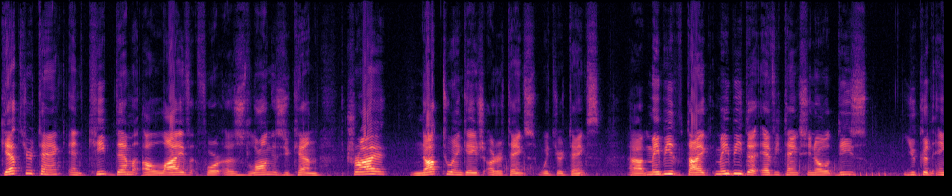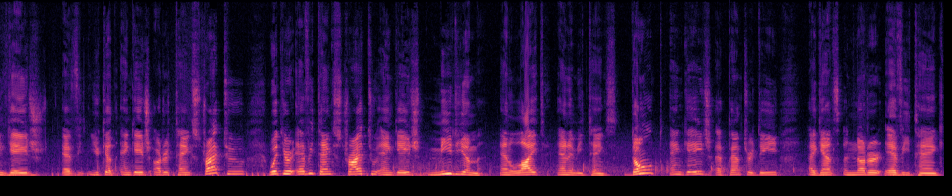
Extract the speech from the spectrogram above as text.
get your tank and keep them alive for as long as you can. Try not to engage other tanks with your tanks. Uh, maybe the maybe the heavy tanks you know these you could engage if you can engage other tanks. Try to with your heavy tanks try to engage medium and light enemy tanks. Don't engage a panther d against another heavy tank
